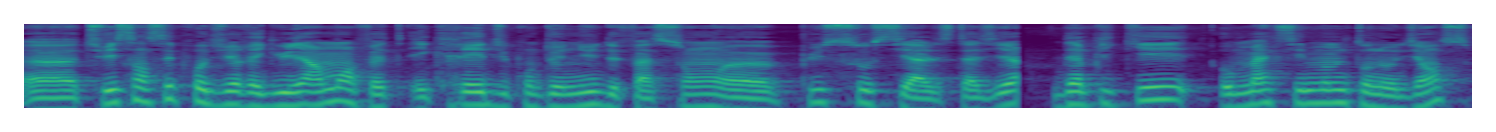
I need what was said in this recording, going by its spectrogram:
Euh, tu es censé produire régulièrement en fait et créer du contenu de façon euh, plus sociale, c'est-à-dire d'impliquer au maximum ton audience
